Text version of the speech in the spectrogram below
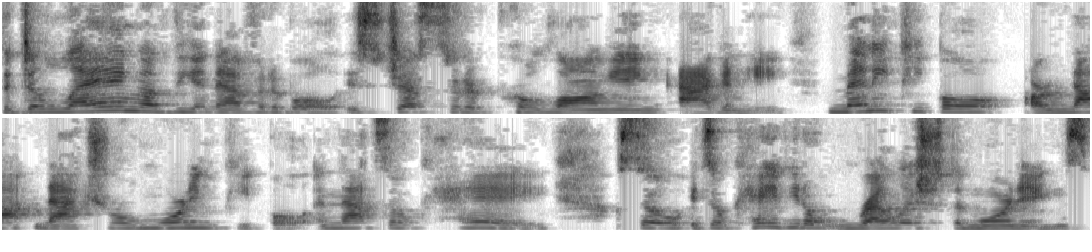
The delaying of the inevitable is just sort of prolonging agony. Many people are not natural morning people, and that's okay. So it's okay if you don't relish the mornings,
